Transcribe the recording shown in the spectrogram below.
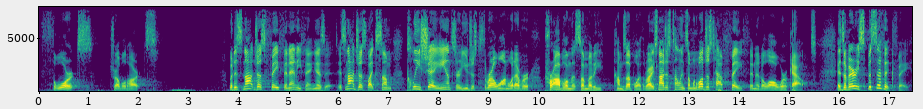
thwarts troubled hearts. But it's not just faith in anything, is it? It's not just like some cliche answer you just throw on whatever problem that somebody comes up with, right? It's not just telling someone, well, just have faith and it'll all work out. It's a very specific faith.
